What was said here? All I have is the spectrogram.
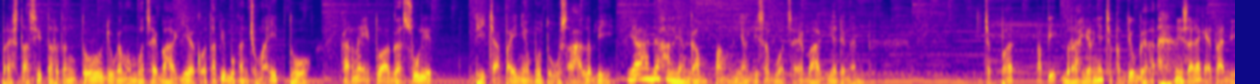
Prestasi tertentu juga membuat saya bahagia kok, tapi bukan cuma itu. Karena itu agak sulit dicapainya butuh usaha lebih. Ya ada hal yang gampang yang bisa buat saya bahagia dengan cepat, tapi berakhirnya cepat juga. Misalnya kayak tadi,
